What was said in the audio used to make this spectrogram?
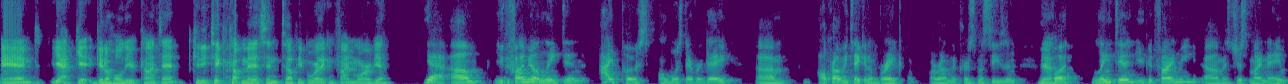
and yeah, get get a hold of your content, can you take a couple minutes and tell people where they can find more of you? Yeah, um, you can find me on LinkedIn. I post almost every day. Um, I'll probably taking a break around the Christmas season. Yeah. But LinkedIn, you could find me. Um, it's just my name,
